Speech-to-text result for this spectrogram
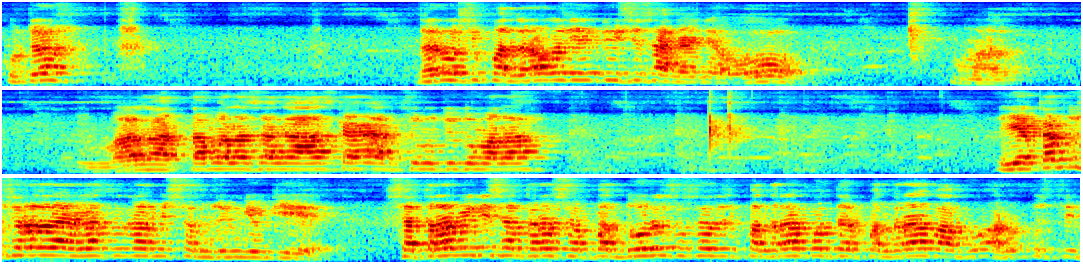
कुठं? दरवर्षी पंधरा ऑगस्ट एक दिवशी सांगायचे हो मला मग आता मला सांगा आज काय अडचण होती तुम्हाला? एका दुसरा राहिला असता तर आम्ही समजून घेऊ की सतरापैकी सतरा सपा दोनच सदस्य पंधरा पद पंधरा बाबू अनुपस्थित.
